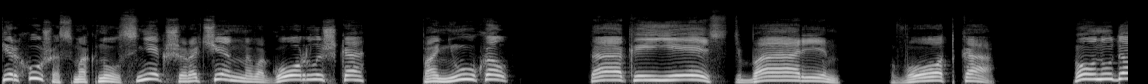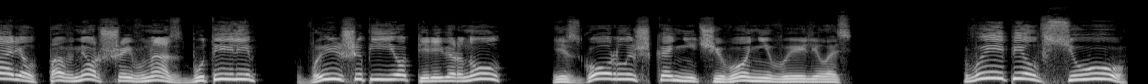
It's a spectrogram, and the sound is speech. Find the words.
Перхуша смахнул снег широченного горлышка, понюхал. Так и есть, барин! Водка! Он ударил по вмерзшей в нас бутыли, вышиб ее, перевернул, из горлышка ничего не вылилось. Выпил всю,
